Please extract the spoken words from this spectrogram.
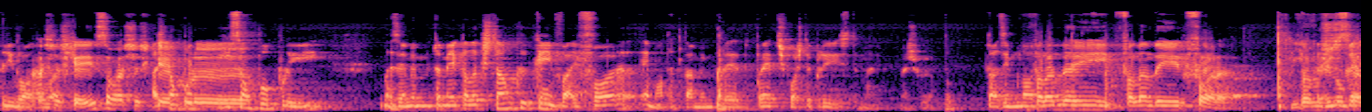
tribal. Achas acho. que é isso ou achas que Acho que é é um por. eh, isso é um pouco por aí, mas é mesmo também aquela questão que quem vai fora é malta que está mesmo pré- predisposta para isso também, acho eu. Estás em menor. Falando em, falando em ir fora, E vamos o gancho.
